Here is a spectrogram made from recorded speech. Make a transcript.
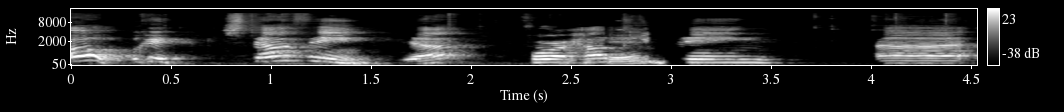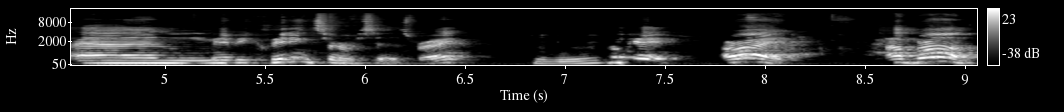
Oh, okay. Staffing, yeah, for Okay. housekeeping uh, and maybe cleaning services, right? Mhm. Okay. All right. Abram,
